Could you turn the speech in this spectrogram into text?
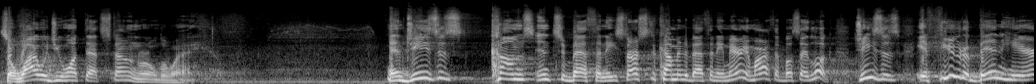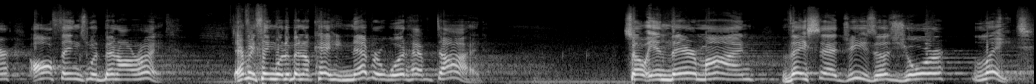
So why would you want that stone rolled away? And Jesus comes into Bethany, starts to come into Bethany. Mary and Martha both say, Look, Jesus, if you'd have been here, all things would have been all right. Everything would have been okay. He never would have died. So, in their mind, they said, Jesus, you're late.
